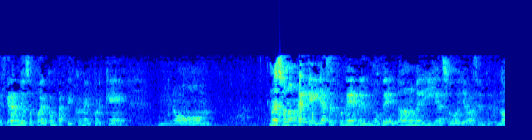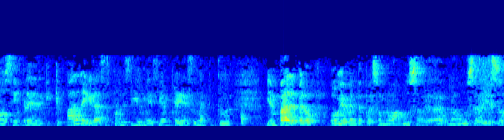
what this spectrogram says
es, grandioso poder compartir con él porque no, no es un hombre que ya se pone en el mood de no, no me digas o ya vas a... No, siempre, qué padre, gracias por decirme, siempre es una actitud bien padre, pero obviamente pues uno abusa, ¿verdad? Uno abusa de eso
